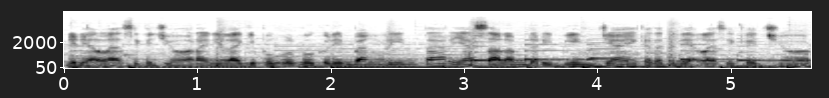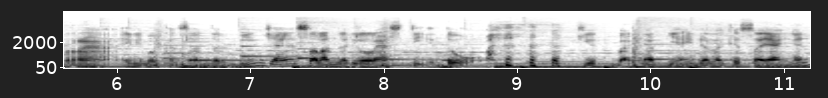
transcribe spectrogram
Dede Lesti Kejora ini lagi pukul-pukulin Bang Lintar ya Salam dari Binjai kata Dede Lesti Kejora Ini bukan salam dari Binjai, salam dari Lesti itu Cute banget ya idola kesayangan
